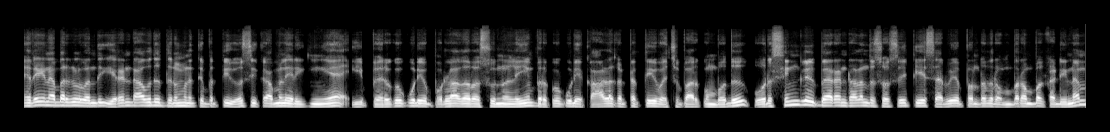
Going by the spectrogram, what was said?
நிறைய நபர்கள் வந்து இரண்டாவது திருமணத்தை பற்றி யோசிக்காமலே இருக்கீங்க. இப்போ இருக்கக்கூடிய பொருளாதார சூழ்நிலையும், இப்போ இருக்கக்கூடிய காலகட்டத்தையும் வச்சு பார்க்கும்போது, ஒரு சிங்கிள் பேரண்டால் அந்த சொசைட்டியை சர்வே பண்ணுறது ரொம்ப ரொம்ப கடினம்.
